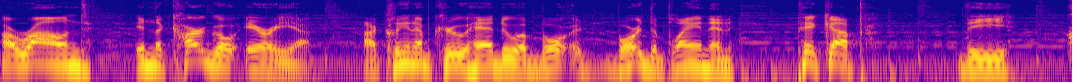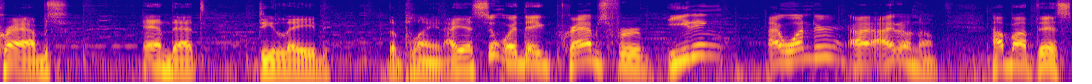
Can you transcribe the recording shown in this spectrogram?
around in the cargo area. A cleanup crew had to abor- board the plane and pick up the crabs, and that delayed the plane. I assume were they crabs for eating? I wonder. I, I don't know. How about this?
